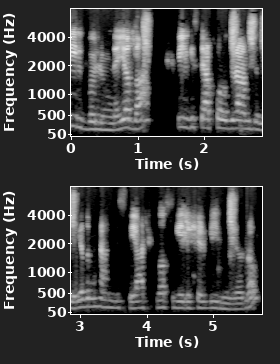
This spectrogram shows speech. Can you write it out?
dil bölümüne ya da bilgisayar programcılığı ya da mühendisliği artık nasıl gelişir bilmiyorum.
